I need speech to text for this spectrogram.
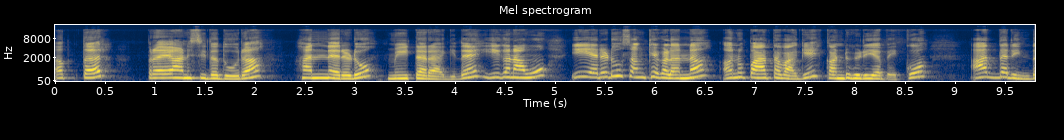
ಅಖ್ತರ್ ಪ್ರಯಾಣಿಸಿದ ದೂರ ಹನ್ನೆರಡು ಮೀಟರ್ ಆಗಿದೆ. ಈಗ ನಾವು ಈ ಎರಡು ಸಂಖ್ಯೆಗಳನ್ನು ಅನುಪಾತವಾಗಿ ಕಂಡುಹಿಡಿಯಬೇಕು. ಆದ್ದರಿಂದ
